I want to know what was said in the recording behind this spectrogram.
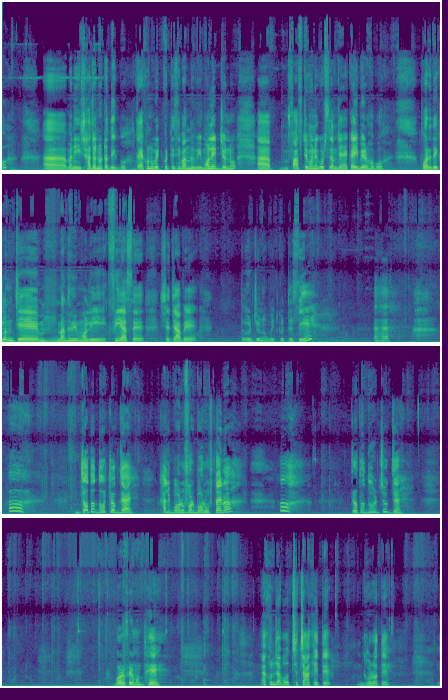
মানে সাজানোটা দেখব। তো এখন ওয়েট করতেছি বান্ধবী মলের জন্য। ফার্স্টে মনে করছিলাম যে একাই বের হব। পরে দেখলাম যে বান্ধবী মলি ফ্রি আছে সে যাবে। তো ওর জন্য ওয়েট করতেছি। হ্যাঁ। আহ, যত দূর চোখ যায়, খালি বরফ আর বরফ, তাই না? যত দূর চোখ যায়, বরফের মধ্যে। এখন যাব হচ্ছে চা খাইতে, ঘরোয়াতে।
